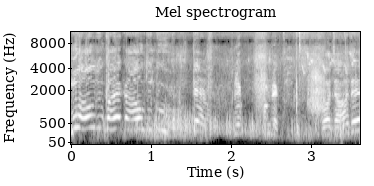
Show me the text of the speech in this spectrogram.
હું આવું છું બાઇક આવું છું તું. તે જા દે.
